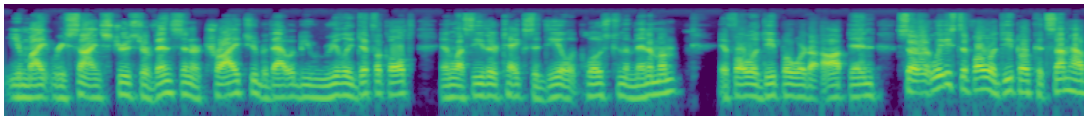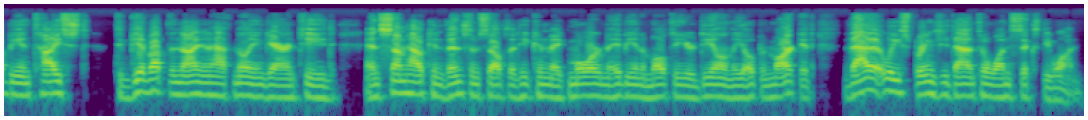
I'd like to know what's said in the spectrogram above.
You might resign Strus or Vincent or try to, but that would be really difficult unless either takes a deal at close to the minimum if Oladipo were to opt in. So at least if Oladipo could somehow be enticed to give up the nine and a half million guaranteed and somehow convince himself that he can make more, maybe in a multi-year deal in the open market, that at least brings you down to 161.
